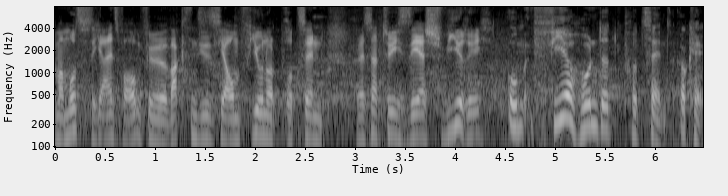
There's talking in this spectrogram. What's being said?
Man muss sich eins vor Augen führen, wir wachsen dieses Jahr um 400 Prozent. das ist natürlich sehr schwierig. Um 400 Prozent, okay.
